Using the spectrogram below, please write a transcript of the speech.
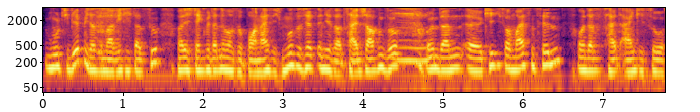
motiviert mich das immer richtig dazu, weil ich denke mir dann immer so, boah, nice, ich muss es jetzt in dieser Zeit schaffen, so. Mhm. Und dann äh, kriege ich es auch meistens hin und das ist halt eigentlich so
